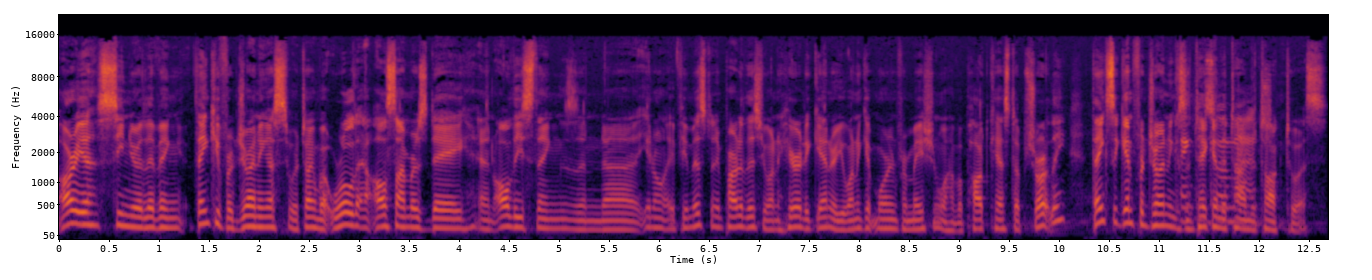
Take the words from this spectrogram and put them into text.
Auria Senior Living, thank you for joining us. We're talking about World Alzheimer's Day and all these things. And, uh, you know, if you missed any part of this, you want to hear it again, or you want to get more information, we'll have a podcast up shortly. Thanks again for joining us thank and taking so the time much. to talk to us.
